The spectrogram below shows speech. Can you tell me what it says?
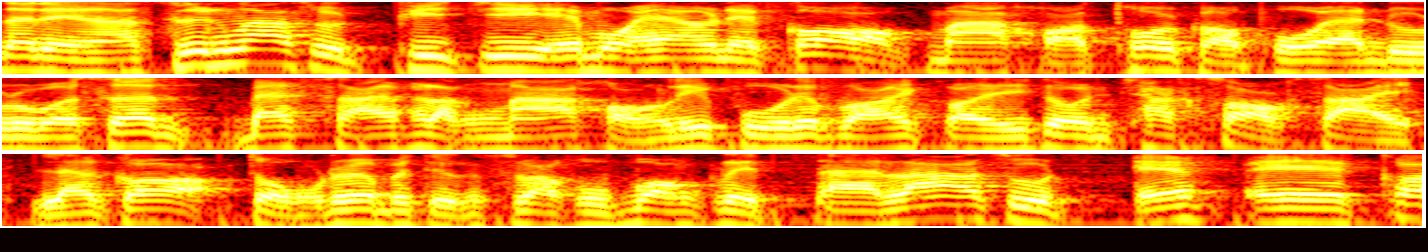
นั่นเองนะซึ่งล่าสุด PGMOL เนี่ยก็ออกมาขอโทษขอโพยแอนดูโรเบอร์สันแบ็กซ้ายพลังม้าของลิเวอร์พูลเรียบร้อยกรณีที่โดนชักศอกใส่ แล้วก็ส่งเรื่องไปถึงสมาคมฟุตบอลอังกฤษ แต่ล่าสุด FA ก็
